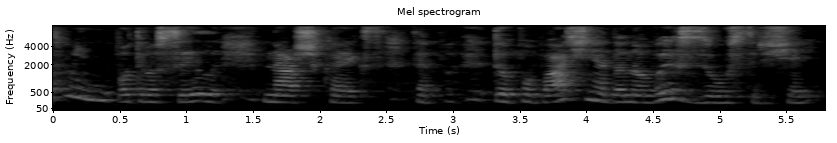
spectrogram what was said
От ми потросили наш кекс. До побачення, до нових зустрічей.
